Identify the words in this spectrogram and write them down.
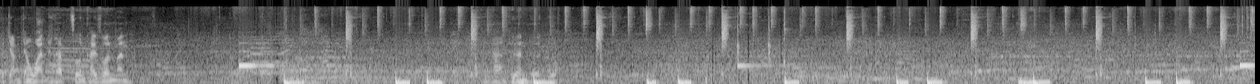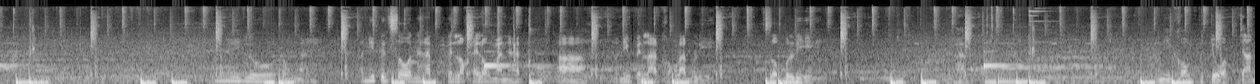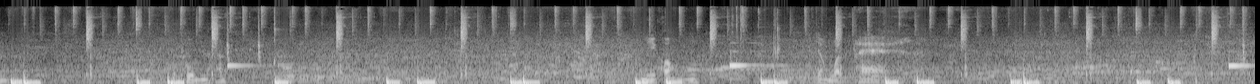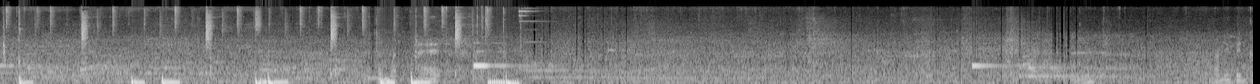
ประจำจังหวัดนะครับ โซนใครโซนมันผ่านเพื่อนเดิน เป็นโซนนะครับ เป็นล็อกใครล็อกมันนะครับอ่าอันนี้เป็นลาดของราชบุรีลบบุรีนะครับ อันนี้ของประจวบจันทร์ปทุมนะครับอันนี้ของจังหวัดแพร่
